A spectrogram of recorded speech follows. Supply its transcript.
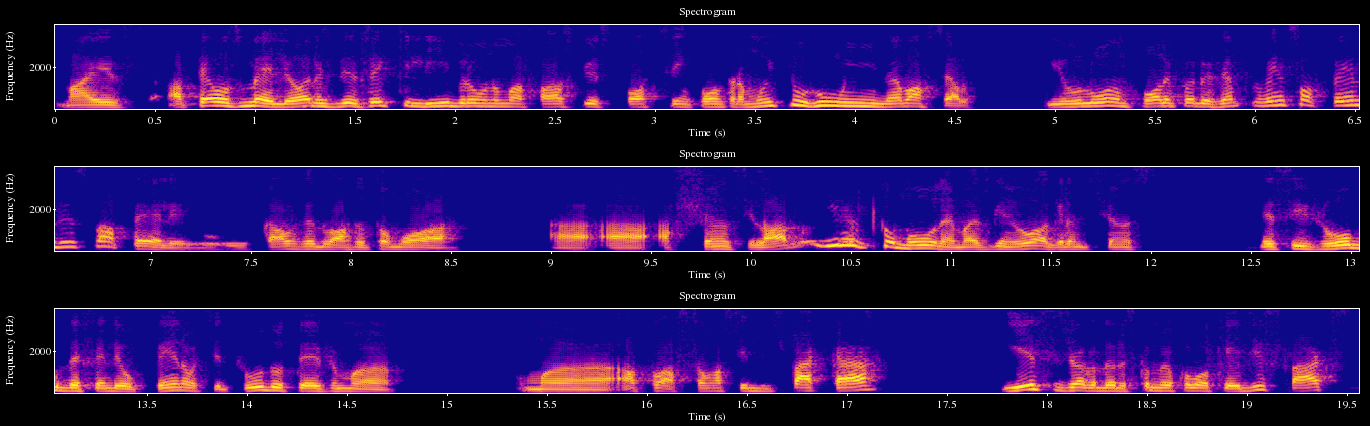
mas até os melhores desequilibram numa fase que o esporte se encontra muito ruim, né, Marcelo? E o Luan Poli, por exemplo, vem sofrendo isso na pele. O Carlos Eduardo tomou a, a, a chance lá, não diria que tomou, né, mas ganhou a grande chance nesse jogo, defendeu o pênalti e tudo, teve uma, uma atuação a se destacar, E esses jogadores, como eu coloquei, destaques,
